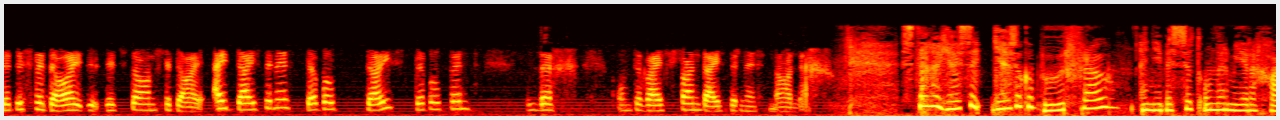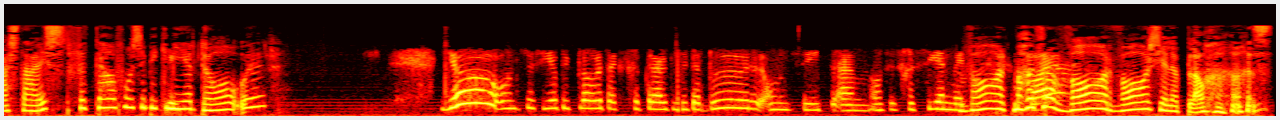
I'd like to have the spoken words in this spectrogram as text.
dit is vir daai dit, dit staan vir daai uit duisternis dubbel duis dubbelpunt lig om te wys van duisternis na lig. Stella, jy's jy's ook 'n boervrou en jy besit onder meer 'n gastehuis. Vertel vir ons 'n bietjie meer daaroor. Ja, ons is hier op die plaas. Ek's getroud met 'n boer. Ons het um, ons is geseën met Waar? Mag ek vra waar? Waar's julle plaas?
